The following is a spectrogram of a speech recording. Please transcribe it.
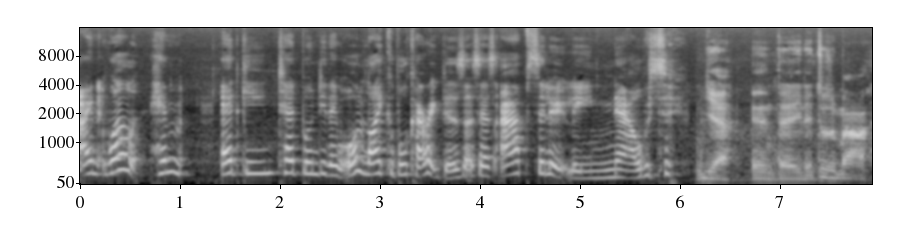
I well, him, Ed Gein, Ted Bundy, they were all likable characters. That says absolutely nout. Yeah, indeed. It doesn't matter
